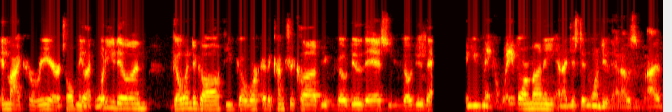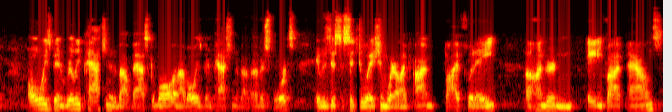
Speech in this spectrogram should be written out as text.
in my career told me like, "What are you doing? Go into golf. You go work at a country club. You go do this. You go do that." and you'd make way more money. And I just didn't want to do that. I was, I've always been really passionate about basketball and I've always been passionate about other sports. It was just a situation where like I'm five foot eight, 185 pounds,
